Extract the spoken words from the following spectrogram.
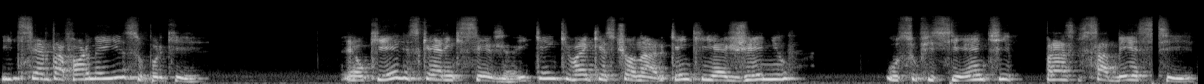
E de certa forma é isso, porque é o que eles querem que seja. E quem que vai questionar? Quem que é gênio o suficiente para saber se,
